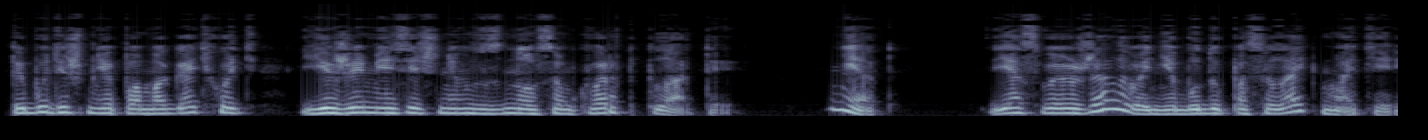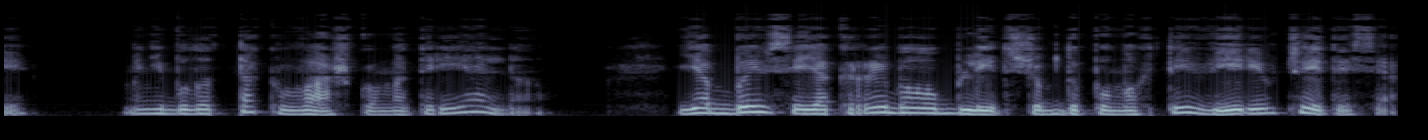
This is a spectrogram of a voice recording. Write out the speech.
ты будешь мне помогать хоть ежемесячным взносом квартплаты. Нет, я свое жалование буду посилати матері. Мені було так важко матеріально. Я бився, як риба облід, щоб допомогти вірі вчитися.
